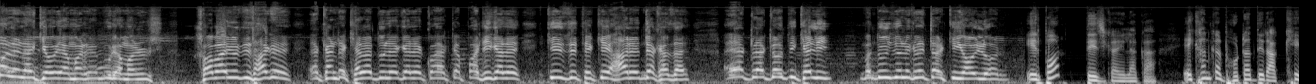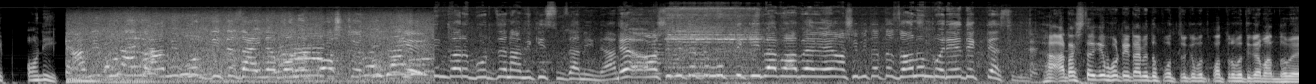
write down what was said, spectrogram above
বলে না কেউ আমার বুড়া মানুষ। সবাই যদি থাকে এখানটা খেলাধুলে গেলে কয়েকটা পার্টি গেলে কি জিতে কে হারে দেখা যায়। এক লাখ যদি খেলি বা দুইজনে খেলি তার কি হইল আর? এরপর তেজগাঁ এলাকা। এখানকার ভোটারদের আক্ষেপ অনেক। দিতে যাই না মনের কষ্টে তিনবার ভোট দেন আমি কিছু জানি না। অসুবিধা তো মুক্তি কীভাবে হবে? অসুবিধা তো জনম ভরে দেখতে আসি। হ্যাঁ আঠাশ তারিখে ভোট এটা আমি তো পত্রিকা পত্রপত্রিকার মাধ্যমে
